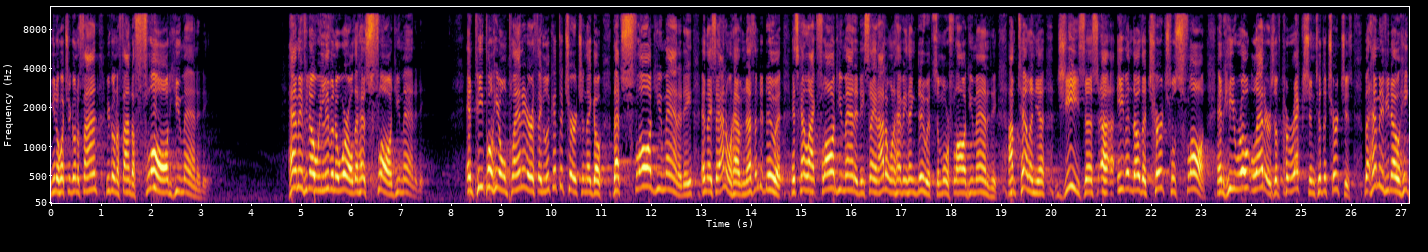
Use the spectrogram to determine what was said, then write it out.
you know what you're going to find? You're going to find a flawed humanity. How many of you know we live in a world that has flawed humanity? And people here on planet Earth, they look at the church and they go, that's flawed humanity. And they say, I don't have nothing to do with it. It's kind of like flawed humanity saying, I don't want to have anything to do with some more flawed humanity. I'm telling you, Jesus, uh, even though the church was flawed and he wrote letters of correction to the churches, but how many of you know he,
